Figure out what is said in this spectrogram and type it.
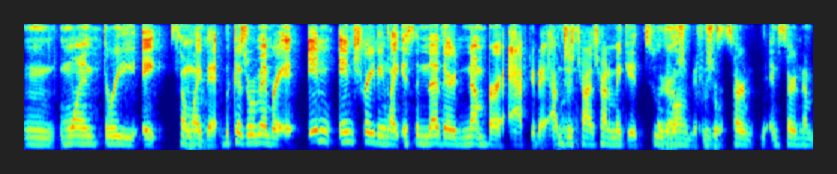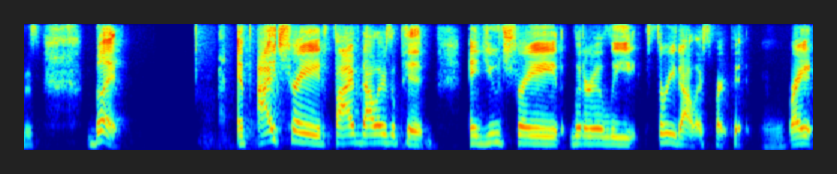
1.138, something like that. Because remember, in, in trading, like it's another number after that. I'm just trying, trying to make it too you, long to sure. insert, insert numbers. But if I trade $5 a pip and you trade literally $3 per pip, Mhm. right?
